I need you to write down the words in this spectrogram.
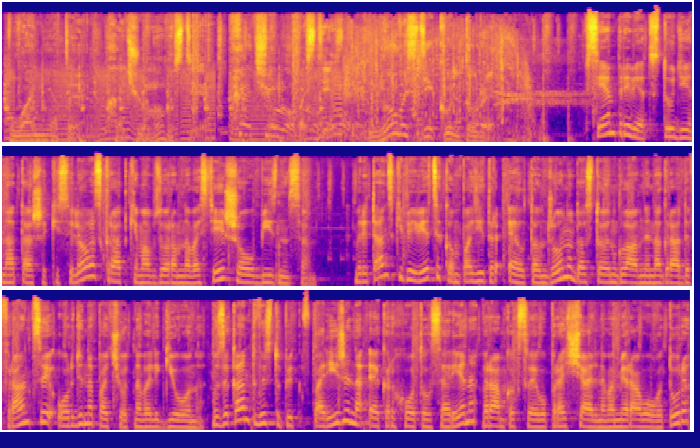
планеты. Хочу новости. Хочу новости. Новости культуры. Всем привет! В студии Наташа Киселева с кратким обзором новостей шоу-бизнеса. Британский певец и композитор Элтон Джон удостоен главной награды Франции Ордена Почетного Легиона. Музыкант выступит в Париже на Экер Hotels Arena в рамках своего прощального мирового тура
